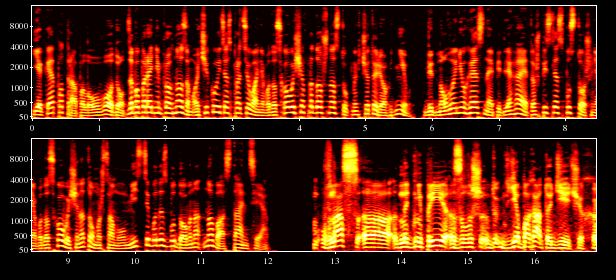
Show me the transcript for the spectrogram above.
яке потрапило у воду. За попереднім прогнозом очікується спрацювання водосховища впродовж наступних чотирьох днів. Відновленню ГЕС не підлягає, тож після спустошення водосховища на тому ж самому місці буде збудована нова станція. В нас е, на Дніпрі залиш... є багато діючих е,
